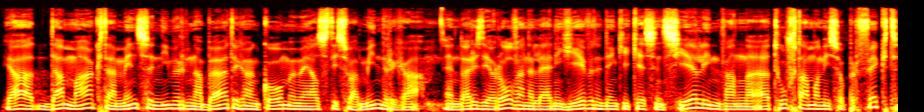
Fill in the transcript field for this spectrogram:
Ja, dat maakt dat mensen niet meer naar buiten gaan komen als het iets wat minder gaat. En daar is die rol van de leidinggevende denk ik essentieel in, van het hoeft allemaal niet zo perfect.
